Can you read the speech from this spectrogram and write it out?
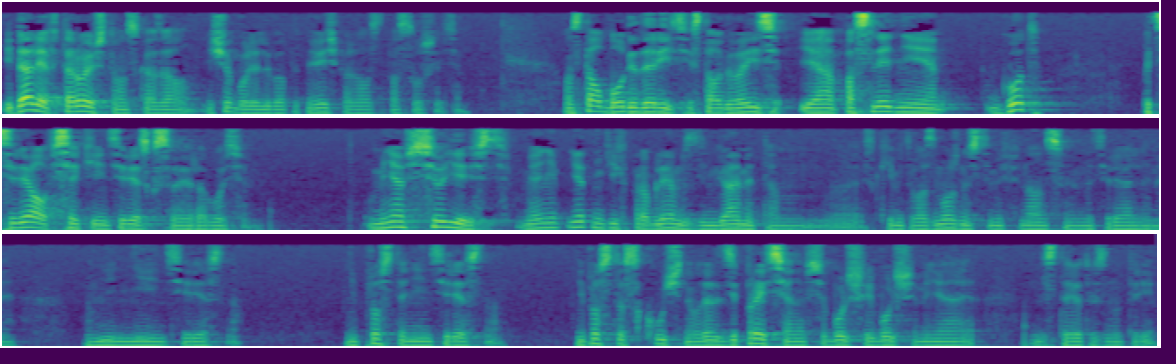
И далее второе, что он сказал, еще более любопытная вещь, пожалуйста, послушайте. Он стал благодарить и стал говорить, я последний год потерял всякий интерес к своей работе. У меня все есть. У меня нет, никаких проблем с деньгами, там, э, с какими-то возможностями финансовыми, материальными. Но мне неинтересно. Не просто неинтересно. Не просто скучно. Вот эта депрессия, она все больше и больше меня достает изнутри.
